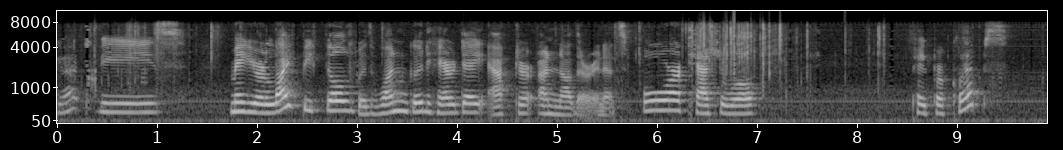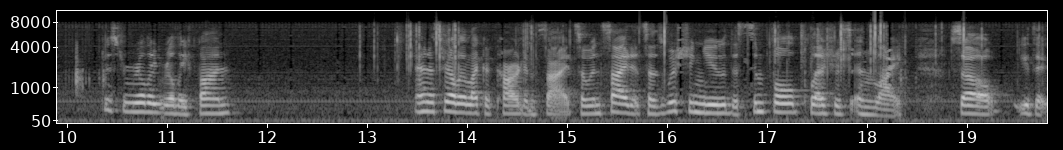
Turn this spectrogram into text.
Got these. May your life be filled with one good hair day after another. And it's four casual paper clips. Just really, really fun. And it's really like a card inside. So inside it says, wishing you the simple pleasures in life. So either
